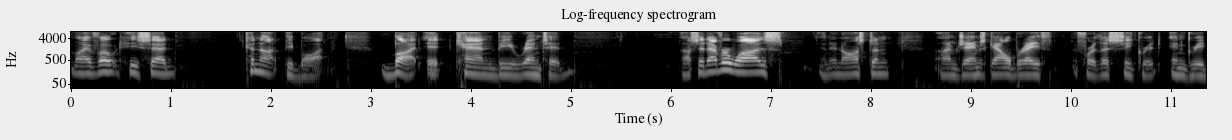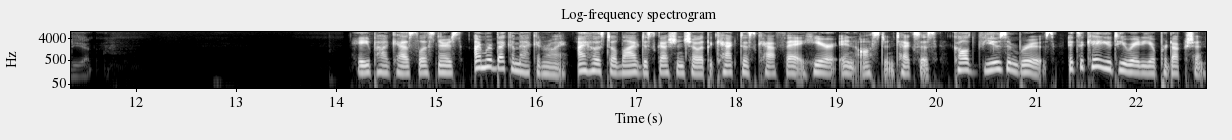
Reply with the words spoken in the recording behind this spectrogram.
My vote, he said, cannot be bought, but it can be rented. Thus it ever was, and in Austin, I'm James Galbraith for The Secret Ingredient. Hey, podcast listeners. I'm Rebecca McInroy. I host a live discussion show at the Cactus Cafe here in Austin, Texas, called Views and Brews. It's a KUT radio production,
